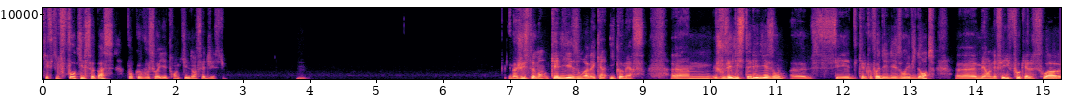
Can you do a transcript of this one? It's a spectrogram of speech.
Qu'est-ce qu'il faut qu'il se passe pour que vous soyez tranquille dans cette gestion? Ben justement, quelle liaison avec un e-commerce? Euh, Je vous ai listé les liaisons, euh, c'est quelquefois des liaisons évidentes, euh, mais en effet, il faut qu'elles soient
